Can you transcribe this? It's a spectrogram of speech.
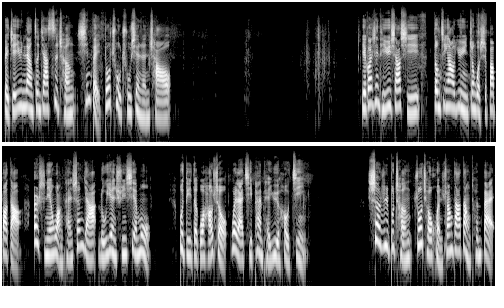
北捷运量增加四成，新北多处出现人潮。也关心体育消息，东京奥运，中国时报报道，二十年网坛生涯，卢彦勋谢幕，不敌德国好手，未来期盼培育后进。射日不成，桌球混双搭档吞败。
